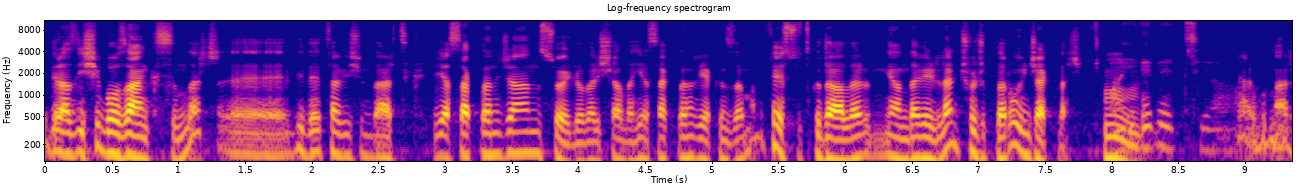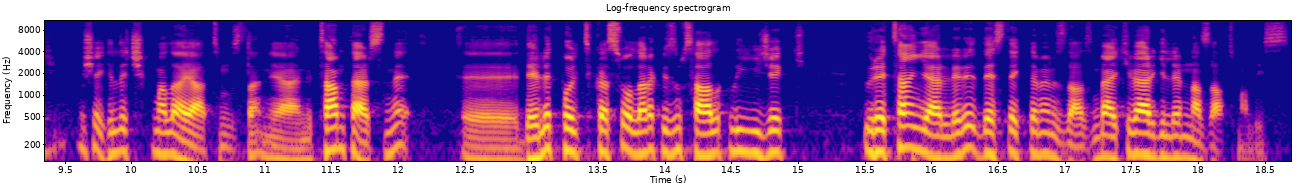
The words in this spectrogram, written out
biraz işi bozan kısımlar. E, bir de tabii şimdi artık yasaklanacağını söylüyorlar. İnşallah yasaklanır yakın zamanda. Fast food gıdaların yanında verilen çocuklara oyuncaklar. Ay Hmm. evet ya. Yani bunlar bir şekilde çıkmalı hayatımızdan. Yani tam tersine e, devlet politikası olarak bizim sağlıklı yiyecek üreten yerleri desteklememiz lazım. Belki vergilerini azaltmalıyız.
